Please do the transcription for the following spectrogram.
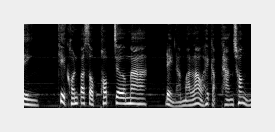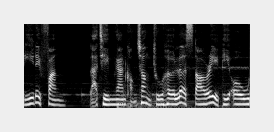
จริง ที่คนประสบพบเจอมา ได้นำมาเล่าให้กับทางช่องนี้ได้ฟัง และทีมงานของช่อง Two h e r l e r Story POV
